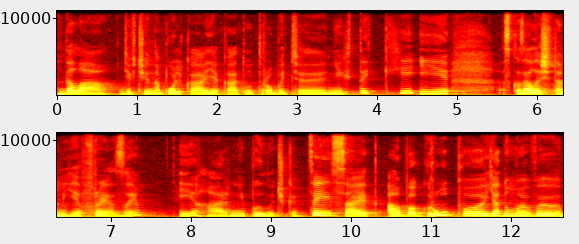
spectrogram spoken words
дала дівчина полька, яка тут робить е, нігтики, і сказала, що там є фрези. І гарні пилочки. Цей сайт Abba Group, я думаю, ви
